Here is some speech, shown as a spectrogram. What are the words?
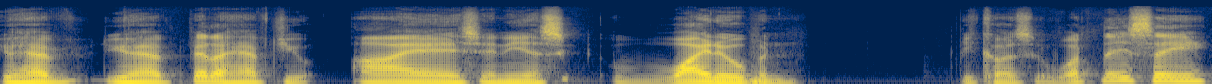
you have you have better have your eyes and ears wide open because what they say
